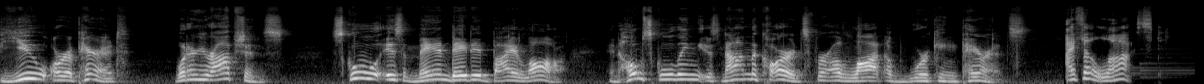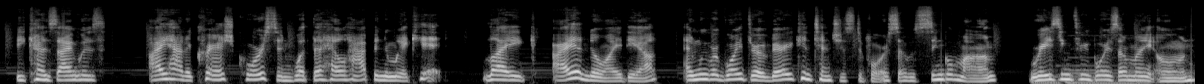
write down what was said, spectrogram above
you are a parent, what are your options? School is mandated by law, and homeschooling is not in the cards for a lot of working parents. I felt lost because I was, I had a crash course in what the hell happened to my kid. Like, I had no idea. And we were going through a very contentious divorce. I was single mom, raising three boys on my own.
